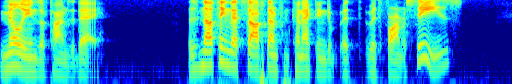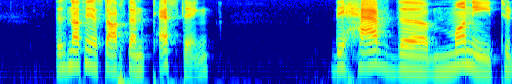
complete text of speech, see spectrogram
millions of times a day. There's nothing that stops them from connecting to, with, with pharmacies. There's nothing that stops them testing. They have the money to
